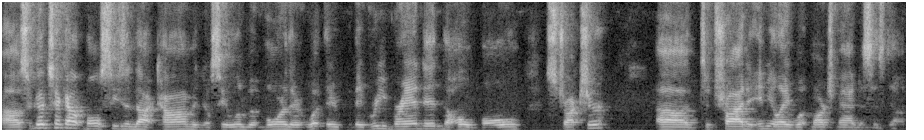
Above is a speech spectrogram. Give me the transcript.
Uh, so go check out bowlseason.com and you'll see a little bit more there. What they, they've rebranded the whole bowl structure uh, to try to emulate what March Madness has done.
